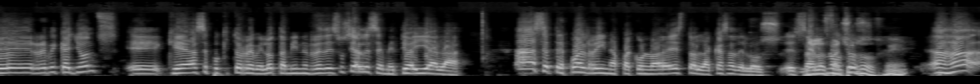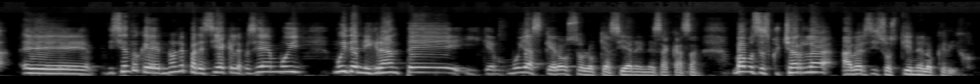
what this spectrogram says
Eh, Rebeca Jones, eh, que hace poquito reveló también en redes sociales, se metió ahí a la. Ah, se trepó al Reina con lo de esto, a la casa de los eh, De los fachosos. sí. Ajá, eh, diciendo que no le parecía, que le parecía muy, muy denigrante y que muy asqueroso lo que hacían en esa casa. Vamos a escucharla a ver si sostiene lo que dijo.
